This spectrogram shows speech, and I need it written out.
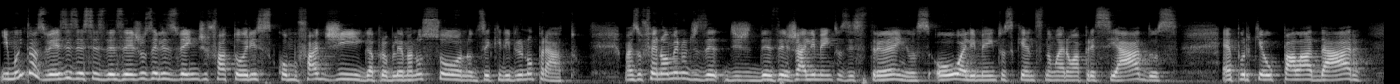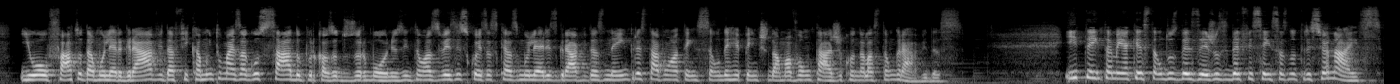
E muitas vezes esses desejos eles vêm de fatores como fadiga, problema no sono, desequilíbrio no prato. Mas o fenômeno de, de desejar alimentos estranhos ou alimentos que antes não eram apreciados é porque o paladar e o olfato da mulher grávida fica muito mais aguçado por causa dos hormônios. Então, às vezes, coisas que as mulheres grávidas nem prestavam atenção, de repente dá uma vontade quando elas estão grávidas. E tem também a questão dos desejos e deficiências nutricionais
